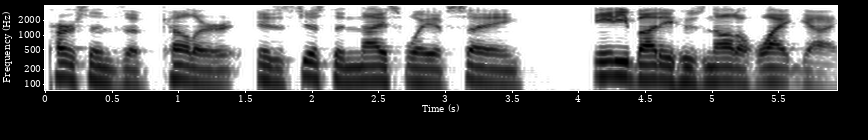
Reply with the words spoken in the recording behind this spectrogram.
persons of color is just a nice way of saying anybody who's not a white guy.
